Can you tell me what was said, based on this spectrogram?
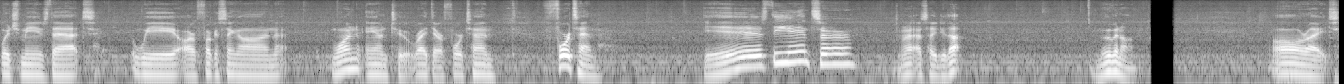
which means that we are focusing on 1 and 2 right there, 410. 410 is the answer. All right, that's how you do that. Moving on. All right,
